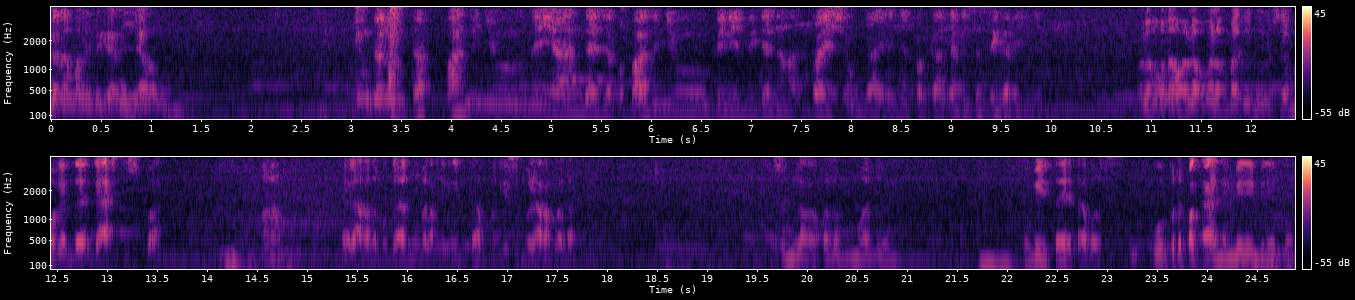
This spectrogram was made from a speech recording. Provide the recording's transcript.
Ganun naman yung sigarilyo. Yung ganun ka, paano nyo nai-handle o paano nyo binibigyan ng advice yung gaya niya pagka ganun sa sigarilyo? Unang-una, walang, walang madudulo sa'yo maganda yan, gastos pa. Ha? Kailangan na magkano malaking income, mag-isimula ka pa lang. Simula ka pa lang umano eh. Kumita eh, tapos pupunta na pagkain ng binibili mo.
